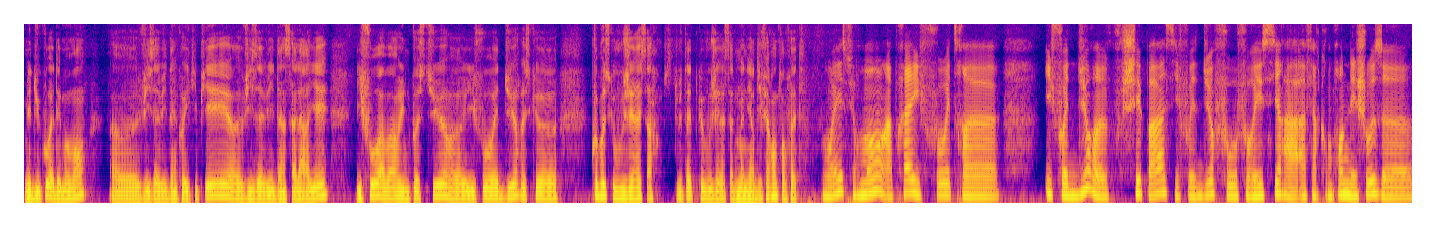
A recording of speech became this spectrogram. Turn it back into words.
mais du coup, à des moments, vis-à-vis d'un coéquipier, vis-à-vis d'un salarié, il faut avoir une posture, il faut être dur. Est-ce que, comment est-ce que vous gérez ça? Peut-être que vous gérez ça de manière différente, en fait. Oui, sûrement. Après, il faut être il faut être dur, euh, je sais pas, s'il faut être dur, faut, faut réussir à, faire comprendre les choses euh,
